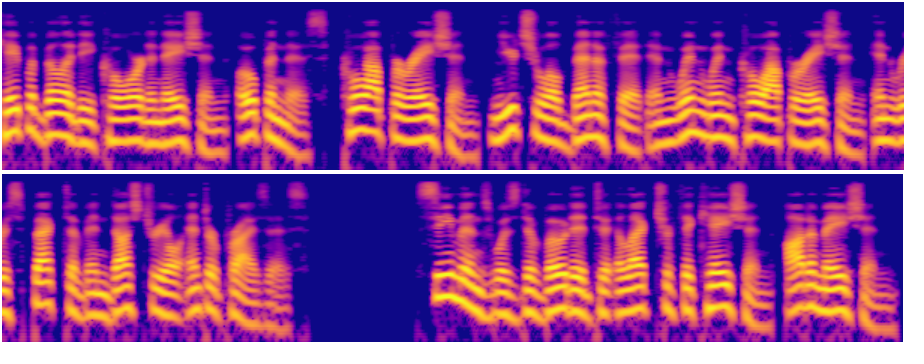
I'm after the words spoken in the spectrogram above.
capability coordination, openness, cooperation, mutual benefit and win-win cooperation in respect of industrial enterprises. Siemens was devoted to electrification, automation,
